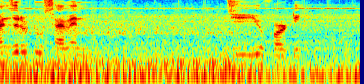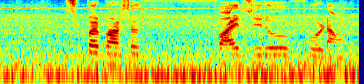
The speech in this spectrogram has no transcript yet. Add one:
nine zero two seven G U forty super parcel five zero four down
